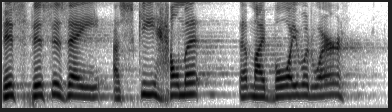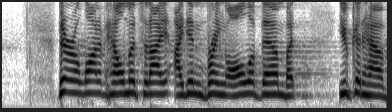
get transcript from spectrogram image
This, this is a, a ski helmet that my boy would wear. There are a lot of helmets, and I, I didn't bring all of them, but you could have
